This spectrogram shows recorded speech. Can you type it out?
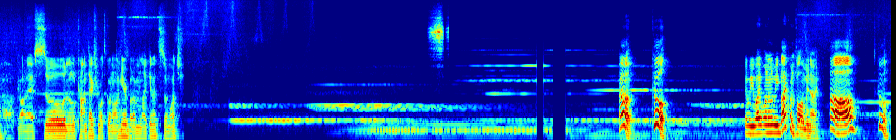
Oh god, I have so little context for what's going on here, but I'm liking it so much. Wee white one and the wee black one follow me now. Aww, it's cool.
